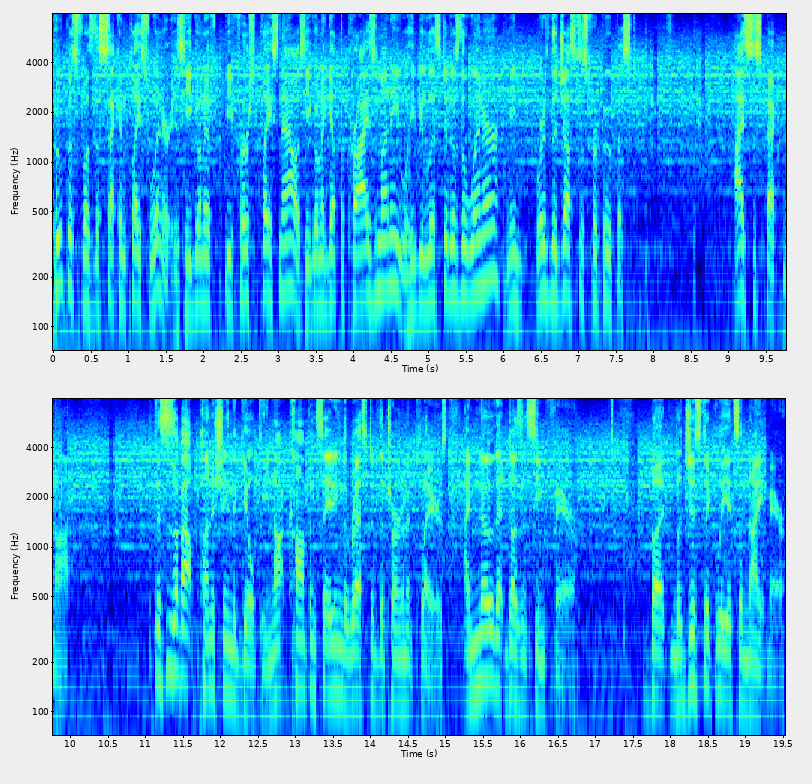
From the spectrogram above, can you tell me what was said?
Poopist was the second place winner. Is he going to be first place now? Is he going to get the prize money? Will he be listed as the winner? I mean, where's the justice for Poopist? I suspect not. This is about punishing the guilty, not compensating the rest of the tournament players. I know that doesn't seem fair but logistically it's a nightmare.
